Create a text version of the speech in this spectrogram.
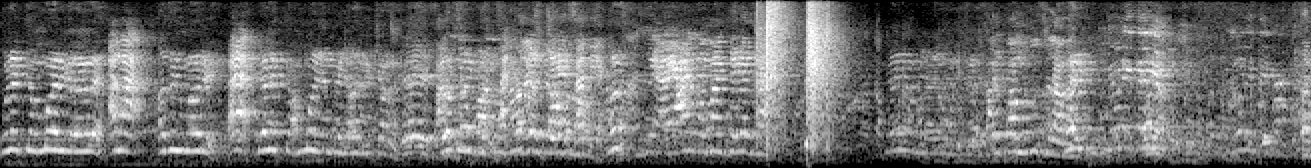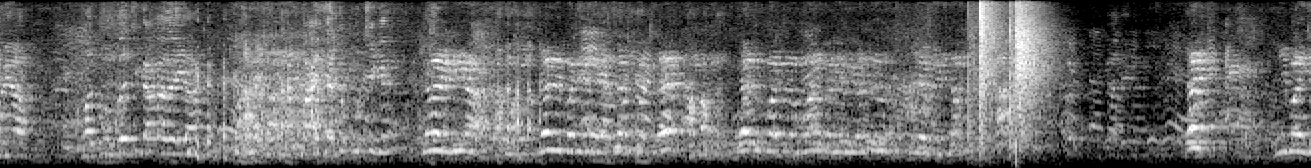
உனக்கு அம்மா இருக்கிறாங்களே. ஆமா. அது மாதிரி. எனக்கு அம்மா எங்க யார் இருக்காங்க? மத்தும் வச்சுக்காக ஐயா. பாய்ச்சத்து பூச்சிங்க யாரு நீயா? கேள்விப்பட்டீங்க, ஏற்பாட்டுல? ஏற்பாட்டுல. ஏய், நீ வாங்க.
